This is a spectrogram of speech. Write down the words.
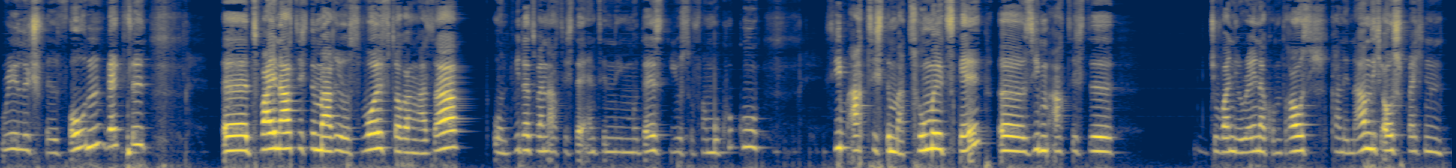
Grealish, Phil Foden Wechsel. Äh, 82. Marius Wolf, Torgang Hazard. Und wieder 82. Anthony Modest, Yusufa Mukuku. 87. Mats Hummels, Gelb. Äh, 87. Giovanni Reyna kommt raus. Ich kann den Namen nicht aussprechen.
